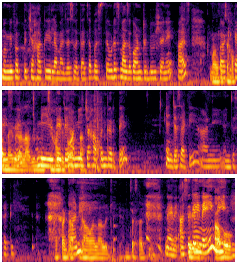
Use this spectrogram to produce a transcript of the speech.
मग मी फक्त चहा केला माझा स्वतःचा. बस तेवढंच माझं कॉन्ट्रीब्युशन आहे आज बाकी काहीच नाही. मी देते हा मी. चहा पण करते यांच्यासाठी आणि यांच्यासाठी आता गा- आणि- गावाला आलं की यांच्यासाठी. नाही नाही असं काही नाही. आहो. मी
